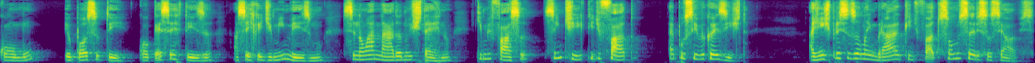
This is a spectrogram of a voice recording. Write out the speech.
como eu posso ter qualquer certeza acerca de mim mesmo se não há nada no externo que me faça sentir que de fato é possível que eu exista? A gente precisa lembrar que de fato somos seres sociáveis.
